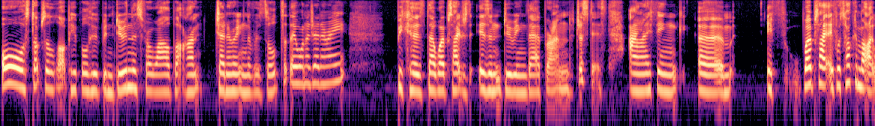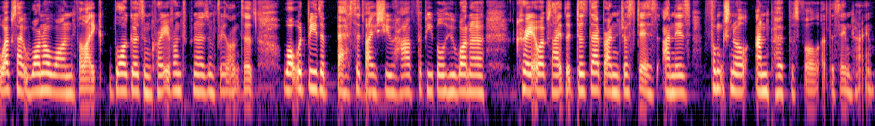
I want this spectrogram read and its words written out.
or stops a lot of people who've been doing this for a while but aren't generating the results that they want to generate because their website just isn't doing their brand justice. And i think um, if website if we're talking about like website 101 for like bloggers and creative entrepreneurs and freelancers what would be the best advice you have for people who want to create a website that does their brand justice and is functional and purposeful at the same time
